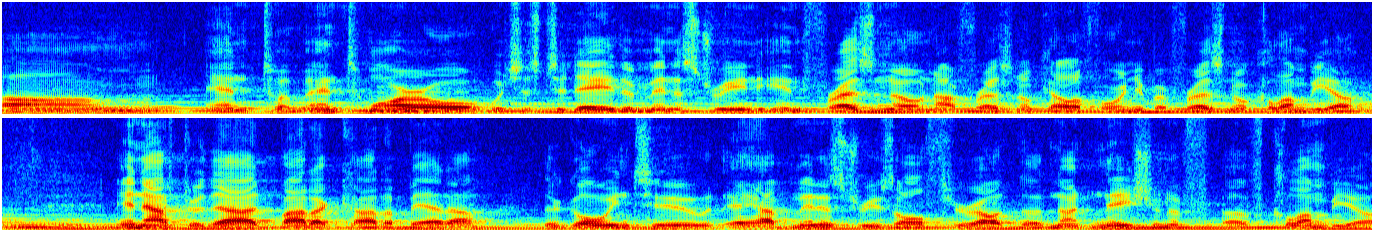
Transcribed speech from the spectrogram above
Um, and, t- and tomorrow, which is today, they're ministering in Fresno, not Fresno, California, but Fresno, Colombia. And after that, Barrancabermeja, they're going to. They have ministries all throughout the nation of, of Colombia.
